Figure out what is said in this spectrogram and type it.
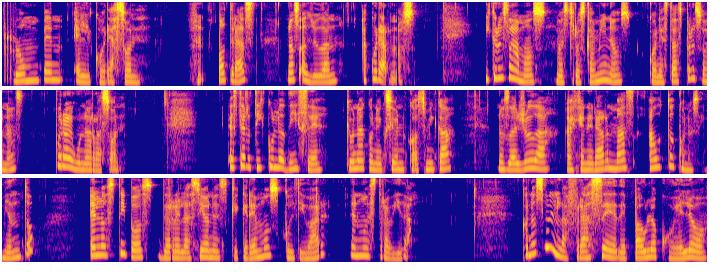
rompen el corazón. Otras nos ayudan a curarnos. Y cruzamos nuestros caminos con estas personas por alguna razón. Este artículo dice que una conexión cósmica nos ayuda a generar más autoconocimiento en los tipos de relaciones que queremos cultivar en nuestra vida. ¿Conocen la frase de Paulo Coelho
